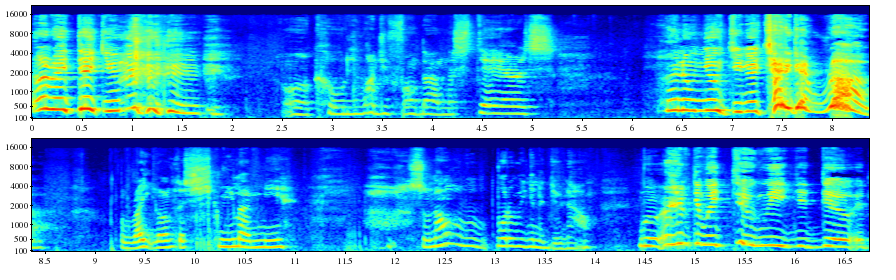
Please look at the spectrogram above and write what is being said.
All right. Thank you. oh, Cody, why'd you fall down the stairs? I don't know, Junior. Trying to get robbed. All right, you don't have to scream at me. So now, what are we gonna do now? Well, I have to wait two weeks to do it.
